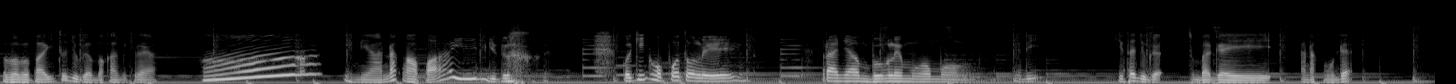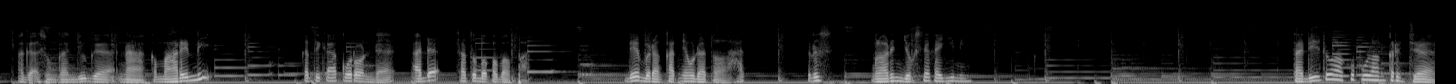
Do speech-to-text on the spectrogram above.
bapak-bapak itu juga bakal mikir ya ah ini anak ngapain? gitu. Gue ki ngopo to le? Ranyambung le ngomong. Jadi kita juga sebagai anak muda agak sungkan juga. Nah kemarin nih ketika aku ronda ada satu bapak-bapak. Dia berangkatnya udah telat terus ngeluarin jokesnya kayak gini. Tadi itu aku pulang kerja.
